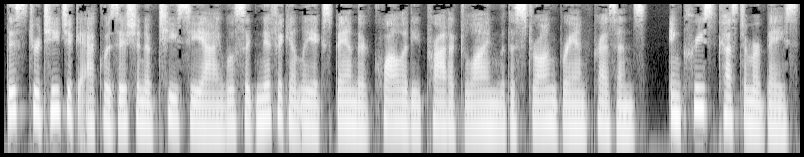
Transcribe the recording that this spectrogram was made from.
This strategic acquisition of TCI will significantly expand their quality product line with a strong brand presence, increased customer base,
